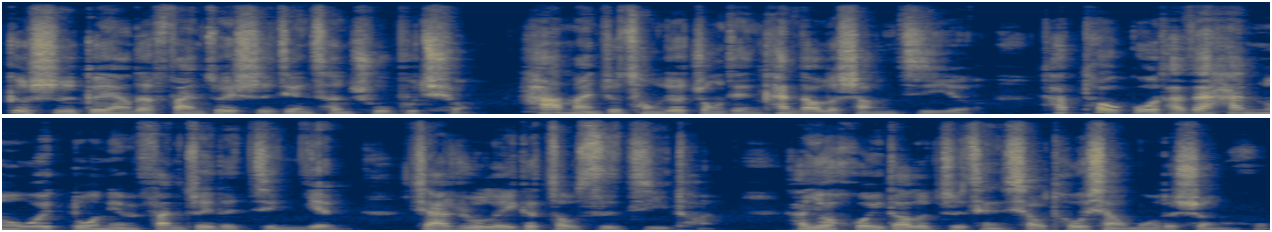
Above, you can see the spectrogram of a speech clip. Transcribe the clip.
各式各样的犯罪事件层出不穷。哈曼就从这中间看到了商机了。他透过他在汉诺威多年犯罪的经验，加入了一个走私集团。他又回到了之前小偷小摸的生活。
